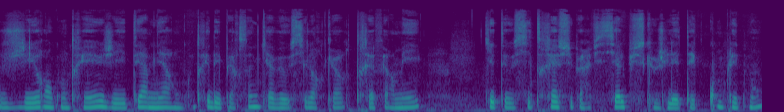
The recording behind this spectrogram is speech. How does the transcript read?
j'ai rencontré, j'ai été amenée à rencontrer des personnes qui avaient aussi leur cœur très fermé, qui étaient aussi très superficielles, puisque je l'étais complètement.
